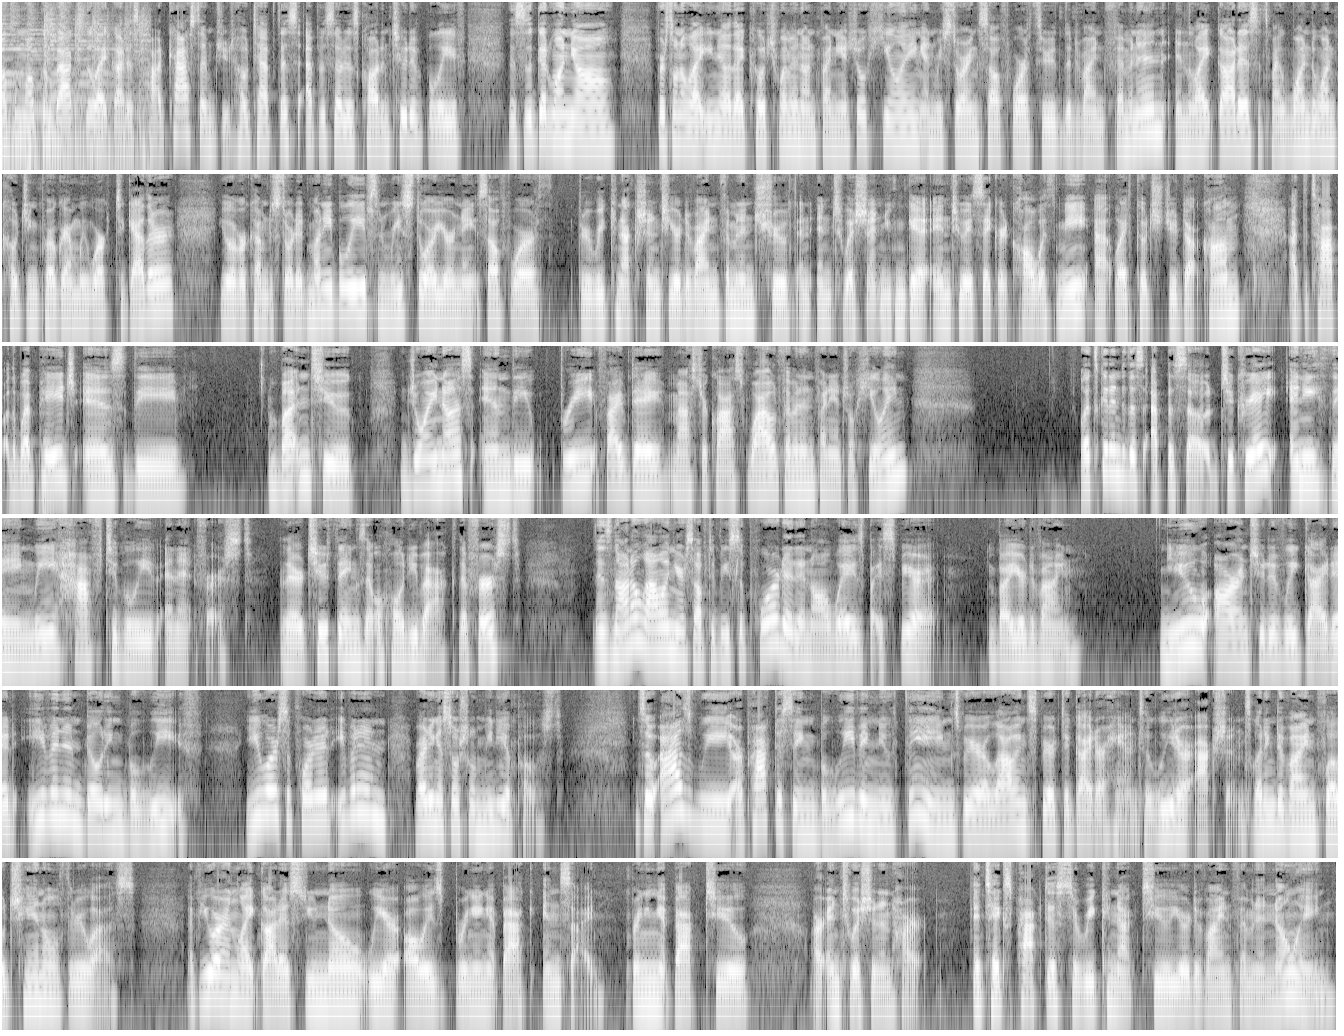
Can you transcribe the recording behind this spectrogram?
Welcome, welcome back to the Light Goddess podcast. I'm Jude Hotep. This episode is called Intuitive Belief. This is a good one, y'all. First, want to let you know that I coach women on financial healing and restoring self worth through the divine feminine. In Light Goddess, it's my one to one coaching program. We work together. You overcome distorted money beliefs and restore your innate self worth through reconnection to your divine feminine truth and intuition. You can get into a sacred call with me at lifecoachjude.com. At the top of the webpage is the button to join us in the free five day masterclass, Wild Feminine Financial Healing. Let's get into this episode. To create anything, we have to believe in it first. There are two things that will hold you back. The first is not allowing yourself to be supported in all ways by spirit, by your divine. You are intuitively guided, even in building belief. You are supported even in writing a social media post. So, as we are practicing believing new things, we are allowing Spirit to guide our hand, to lead our actions, letting divine flow channel through us. If you are in Light Goddess, you know we are always bringing it back inside, bringing it back to our intuition and heart. It takes practice to reconnect to your divine feminine knowing,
